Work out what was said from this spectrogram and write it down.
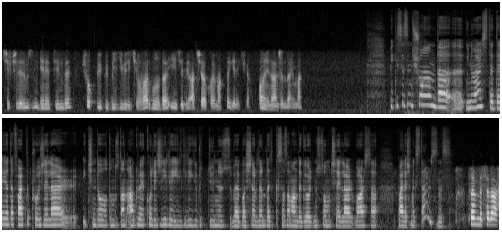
çiftçilerimizin genetiğinde çok büyük bir bilgi birikimi var. Bunu da iyice bir açığa koymak da gerekiyor. Onun inancındayım ben. Peki sizin şu anda e, üniversitede ya da farklı projeler içinde olduğunuzdan agroekoloji ile ilgili yürüttüğünüz ve başarılarını da kısa zamanda gördüğünüz somut şeyler varsa paylaşmak ister misiniz? Tabii mesela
